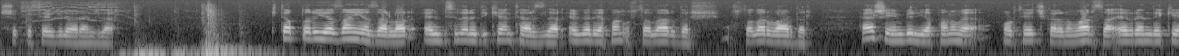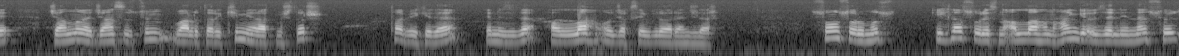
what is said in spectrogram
şıkkı sevgili öğrenciler. Kitapları yazan yazarlar, elbiseleri diken terziler, evleri yapan ustalardır. Ustalar vardır. Her şeyin bir yapanı ve ortaya çıkaranı varsa evrendeki canlı ve cansız tüm varlıkları kim yaratmıştır? Tabii ki de denizde Allah olacak sevgili öğrenciler. Son sorumuz İhlas suresinde Allah'ın hangi özelliğinden söz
